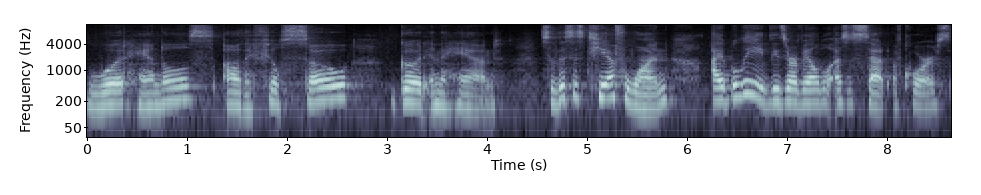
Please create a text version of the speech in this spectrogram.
wood handles. Oh, they feel so good in the hand. So this is TF1. I believe these are available as a set, of course,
